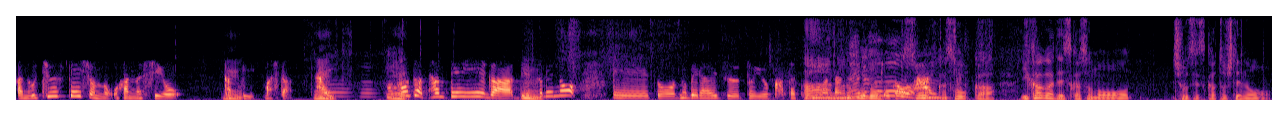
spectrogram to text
あの、宇宙ステーションのお話を書きました。はい。もともとは短編映画で、うん。それの、えー、とノベライズという形にあはなるほどるんですけど、はい。そうか、そうか。いかがですかその小説家としての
